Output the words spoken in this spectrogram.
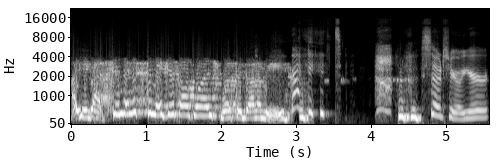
Uh, you got two minutes to make yourself lunch. What's it gonna be? Right. so true. You're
